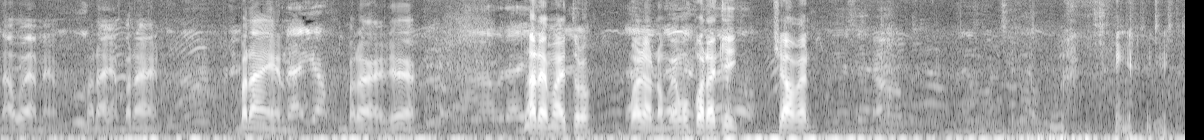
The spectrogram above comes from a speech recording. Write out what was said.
No, way, man. Brian, Brian. Brian. Brian. Yeah. Ah. Dale, maestro. Bueno, nos vemos por aquí. Chao, man.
